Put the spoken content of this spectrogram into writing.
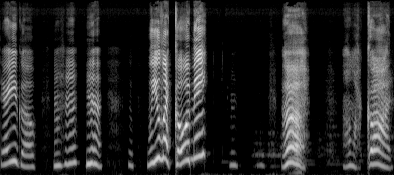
There you go. Mm-hmm. Will you let go of me? Ugh. Oh my god.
